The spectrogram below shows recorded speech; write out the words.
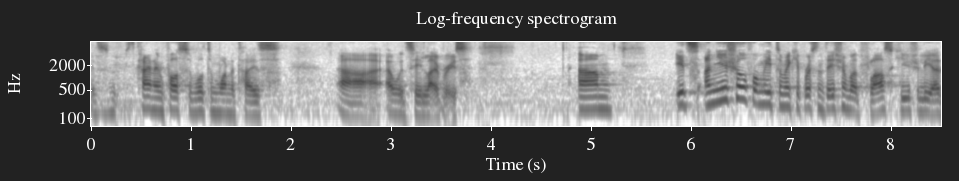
it's, it's, kind of impossible to monetize, uh, I would say, libraries. Um, it's unusual for me to make a presentation about Flask. Usually I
